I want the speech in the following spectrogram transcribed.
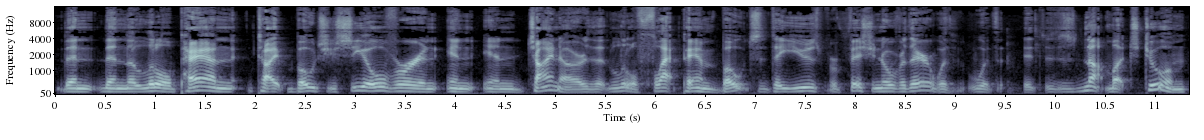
than than the little pan type boats you see over in, in, in China or the little flat pan boats that they use for fishing over there with with it's not much to them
